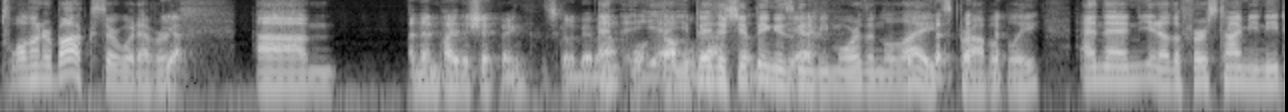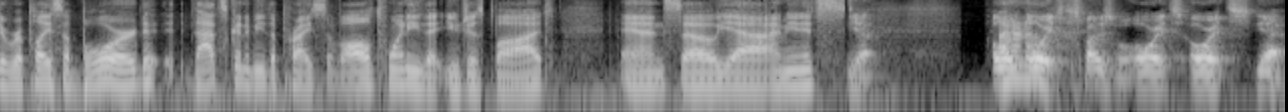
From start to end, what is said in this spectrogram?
twelve hundred bucks or whatever." yeah, Um, and then pay the shipping. It's going to be about and what, yeah, you pay the shipping and- is going to be more than the lights probably. and then you know the first time you need to replace a board, that's going to be the price of all twenty that you just bought. And so yeah, I mean it's yeah. Or, or it's disposable, or it's or it's yeah,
